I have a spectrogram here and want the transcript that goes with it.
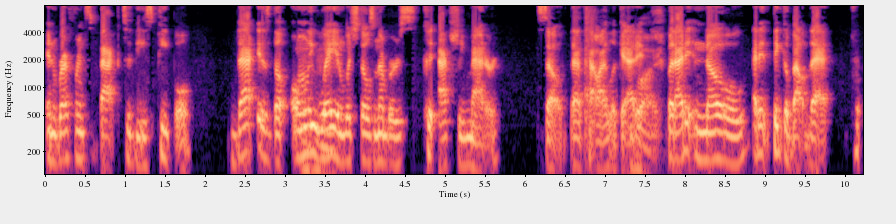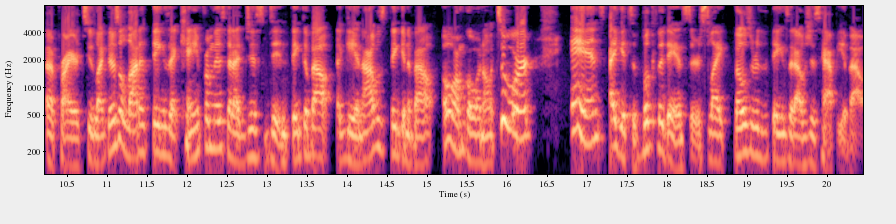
and reference back to these people? That is the only Mhm. way in which those numbers could actually matter. So that's how I look at it. But I didn't know, I didn't think about that uh, prior to. Like, there's a lot of things that came from this that I just didn't think about. Again, I was thinking about, oh, I'm going on tour and I get to book the dancers. Like, those were the things that I was just happy about.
